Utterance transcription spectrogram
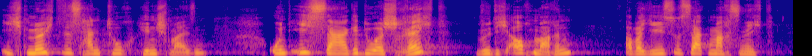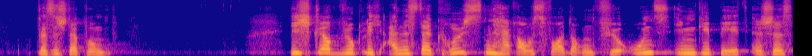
ich möchte das Handtuch hinschmeißen. Und ich sage, du hast recht, würde ich auch machen, aber Jesus sagt, mach's nicht. Das ist der Punkt. Ich glaube wirklich, eines der größten Herausforderungen für uns im Gebet ist es,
